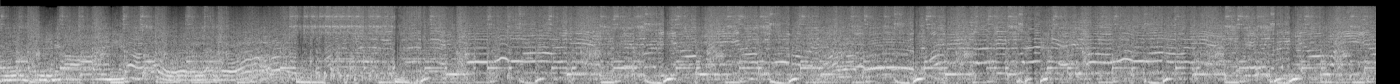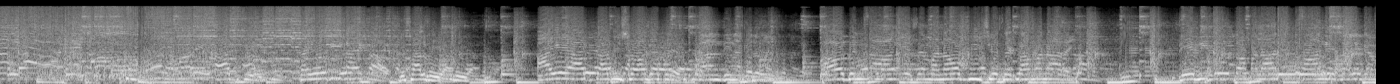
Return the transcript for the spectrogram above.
केवलिया मैया को की सहयोगी गायिका विशाल भैया। आइए आपका भी स्वागत है शांति नगर में। आओ बिना आगे से मनाओ, पीछे से क्या मना रहे देवी देवता मना रहे तो आगे चले गए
